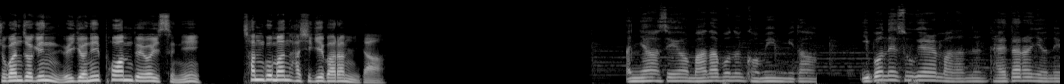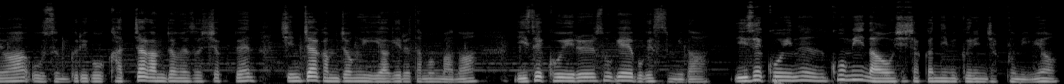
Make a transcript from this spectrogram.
주관적인 의견이 포함되어 있으니 참고만 하시기 바랍니다. 안녕하세요. 만화보는 거미입니다. 이번에 소개할 만화는 달달한 연애와 웃음 그리고 가짜 감정에서 시작된 진짜 감정의 이야기를 담은 만화 니세코이를 소개해 보겠습니다. 니세코이는 코미 나오시 작가님이 그린 작품이며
